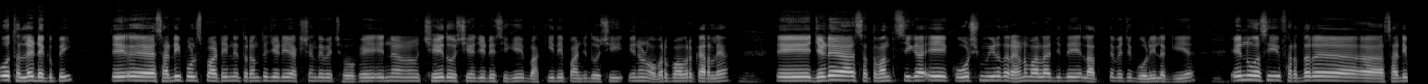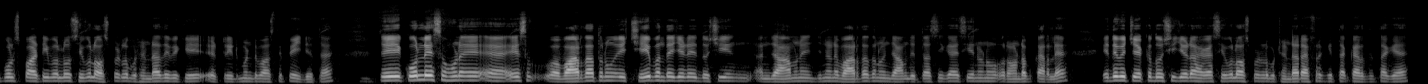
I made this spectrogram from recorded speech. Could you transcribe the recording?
ਉਹ ਥੱਲੇ ਡਿੱਗ ਪਈ। ਤੇ ਸਾਡੀ ਪੁਲਿਸ ਪਾਰਟੀ ਨੇ ਤੁਰੰਤ ਜਿਹੜੇ ਐਕਸ਼ਨ ਦੇ ਵਿੱਚ ਹੋ ਕੇ ਇਹਨਾਂ ਨੂੰ 6 ਦੋਸ਼ੀਆਂ ਜਿਹੜੇ ਸੀਗੇ, ਬਾਕੀ ਦੇ 5 ਦੋਸ਼ੀ ਇਹਨਾਂ ਨੂੰ ਓਵਰਪਾਵਰ ਕਰ ਲਿਆ। ਤੇ ਜਿਹੜਾ ਸਤਵੰਤ ਸੀਗਾ, ਇਹ ਕੋਸ਼ਮੀਰ ਦਾ ਰਹਿਣ ਵਾਲਾ, ਜਿਹਦੇ ਲੱਤ ਦੇ ਵਿੱਚ ਗੋਲੀ ਲੱਗੀ ਹੈ। ਇਹਨੂੰ ਅਸੀਂ ਫਰਦਰ ਸਾਡੀ ਪੁਲਿਸ ਪਾਰਟੀ ਵੱਲੋਂ ਸਿਵਲ ਹਸਪੀਟਲ ਬਠਿੰਡਾ ਦੇ ਵਿਖੇ ਟ੍ਰੀਟਮੈਂਟ ਵਾਸਤੇ ਭੇਜ ਦਿੱਤਾ ਹੈ। ਤੇ ਕੁੱਲ ਇਸ ਹੁਣ ਇਸ ਵਾਰਦਾਤ ਨੂੰ ਇਹ 6 ਬੰਦੇ ਜਿਹੜੇ ਦੋਸ਼ੀ ਅੰਜਾਮ ਨੇ, ਜਿਨ੍ਹਾਂ ਨੇ ਵਾਰਦਾਤ ਨੂੰ ਅੰਜਾਮ ਦਿੱਤਾ ਸੀਗਾ, ਅਸੀਂ ਇਹਨਾਂ ਨੂੰ ਰਾਉਂਡ ਅਪ ਕਰ ਲਿਆ ਇਹਦੇ ਵਿੱਚ ਇੱਕ ਦੋਸ਼ੀ ਜਿਹੜਾ ਹੈਗਾ ਸਿਵਲ ਹਸਪੀਟਲ ਬਠਿੰਡਾ ਰੈਫਰ ਕੀਤਾ, ਕਰ ਦਿੱਤਾ ਗਿਆ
